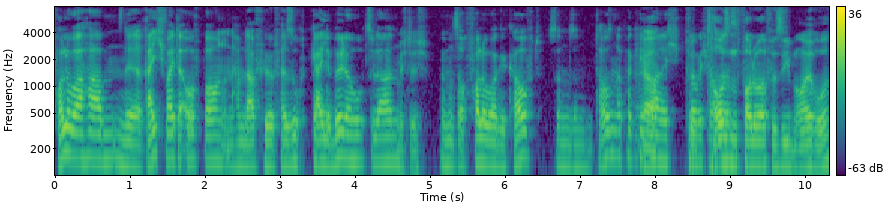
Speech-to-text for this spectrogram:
Follower haben, eine Reichweite aufbauen und haben dafür versucht, geile Bilder hochzuladen. Richtig. Wir haben uns auch Follower gekauft. So ein, so ein Tausender-Paket ja, war ich, glaube ich. 1000 Follower für 7 Euro.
